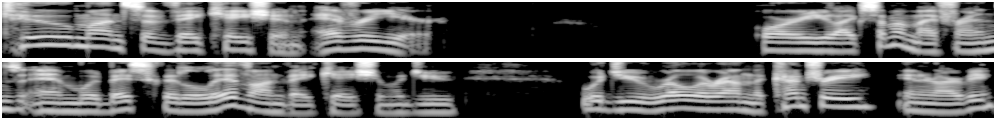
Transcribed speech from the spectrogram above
two months of vacation every year? Or are you like some of my friends and would basically live on vacation? Would you would you roll around the country in an RV?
